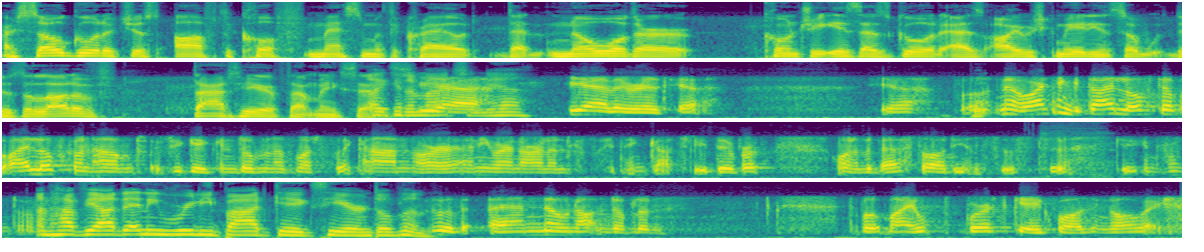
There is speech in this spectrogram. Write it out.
are so good at just off the cuff messing with the crowd that no other country is as good as Irish comedians. So there's a lot of that here, if that makes sense. I can imagine. Yeah. Yeah, there is, yeah. Yeah, but no, I think I love Dub- I love going home to a gig in Dublin as much as I can, or anywhere in Ireland, because I think actually they're one of the best audiences to gig in front of. And have you had any really bad gigs here in Dublin? Well, um, no, not in Dublin. But my worst gig was in Galway.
